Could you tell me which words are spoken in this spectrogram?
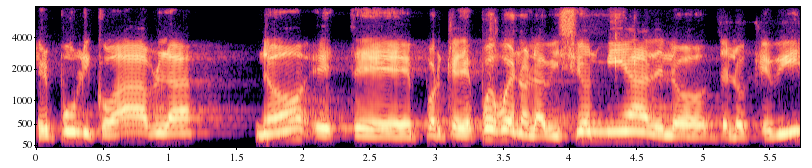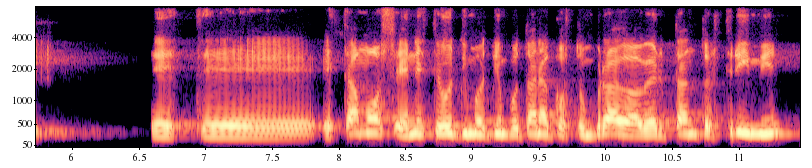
el público habla, ¿no? Este, porque después, bueno, la visión mía de lo, de lo que vi este, estamos en este último tiempo tan acostumbrados a ver tanto streaming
